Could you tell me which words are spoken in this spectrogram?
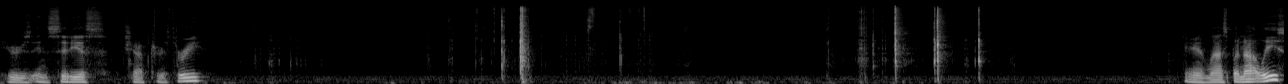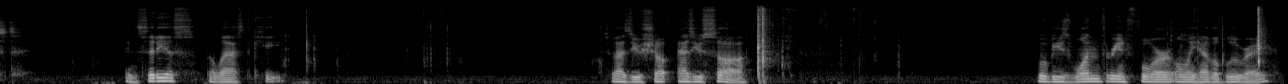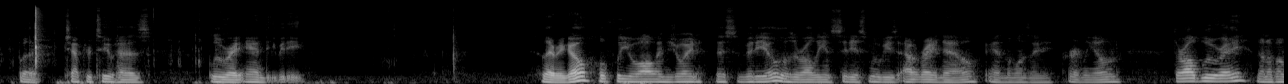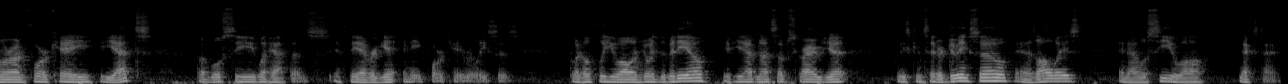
Here's Insidious Chapter 3. And last but not least, Insidious, The Last Key. So as you as you saw, movies 1, 3, and 4 only have a Blu-ray, but Chapter 2 has Blu-ray and DVD. So there we go. Hopefully you all enjoyed this video. Those are all the Insidious movies out right now and the ones I currently own. They're all Blu-ray. None of them are on 4K yet, but we'll see what happens if they ever get any 4K releases. But hopefully you all enjoyed the video. If you have not subscribed yet, please consider doing so, as always, and I will see you all next time.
